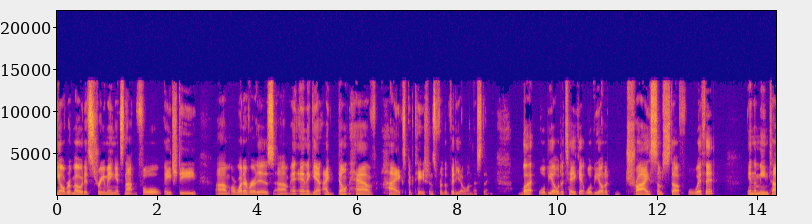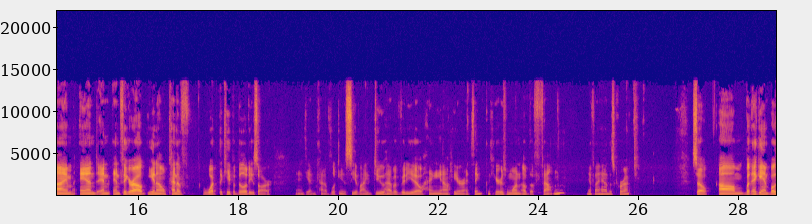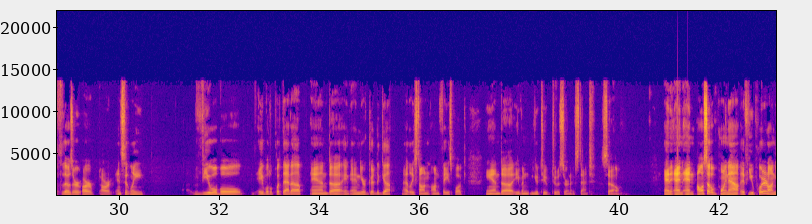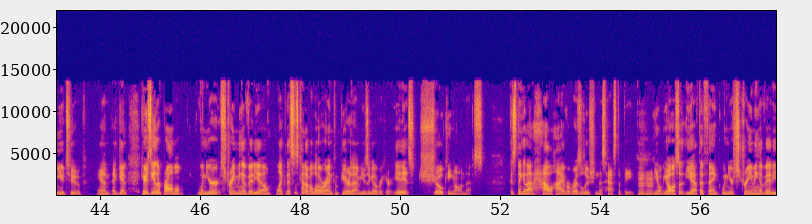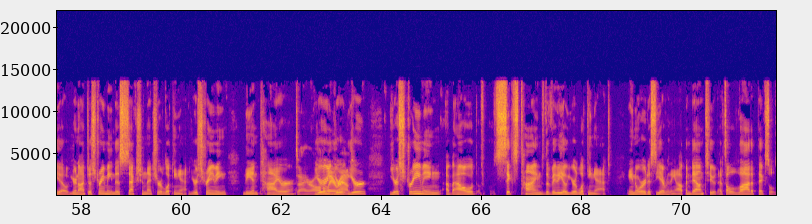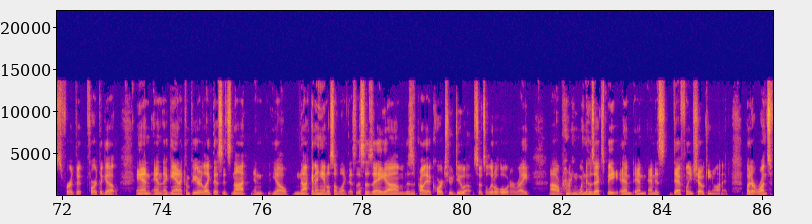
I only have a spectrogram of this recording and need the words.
you know remote it's streaming it's not full hd um, or whatever it is. Um, and, and again i don't have high expectations for the video on this thing but we'll be able to take it. We'll be able to try some stuff with it in the meantime and and and figure out you know kind of what the capabilities are. And again kind of looking to see if i do have a video hanging out here. I think here's one of the fountain if i have this correct so um but again both of those are are, are instantly viewable able to put that up and uh and, and you're good to go at least on on facebook and uh even youtube to a certain extent. So and and and also point out if you put it on YouTube, and again, here's the other problem: when you're streaming a video, like this is kind of a lower end computer that I'm using over here. It is choking on this because think about how high of a resolution this has to be. Mm-hmm. You know, you also you have to think when you're streaming a video, you're not just streaming this section that you're looking at. You're streaming the entire Entire all you're, the way you're, around. You're you're streaming about six times the video you're looking at in order to see everything up and down too. That's a lot of pixels for it to, for it to go. And and again, a computer like this, it's not and you know not going to handle something like this. This is a um, this is probably a Core 2 Duo, so it's a little older, right? Uh, running Windows XP, and and and it's definitely choking on it, but it runs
